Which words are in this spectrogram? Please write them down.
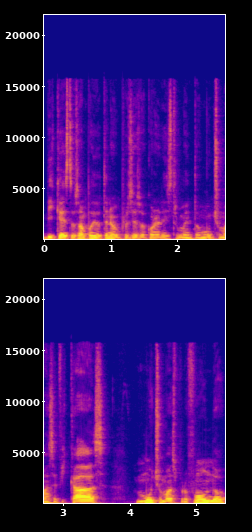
vi que estos han podido tener un proceso con el instrumento mucho más eficaz, mucho más profundo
